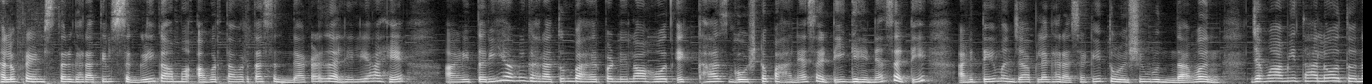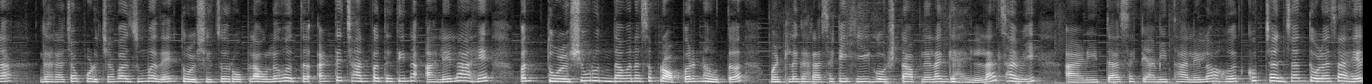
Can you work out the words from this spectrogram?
हॅलो फ्रेंड्स तर घरातील सगळी कामं आवरता आवरता संध्याकाळ झालेली आहे आणि तरीही आम्ही घरातून बाहेर पडलेलो आहोत एक खास गोष्ट पाहण्यासाठी घेण्यासाठी आणि ते म्हणजे आपल्या घरासाठी तुळशी वृंदावन. जेव्हा आम्ही इथं आलो होतो ना घराच्या पुढच्या बाजूमध्ये तुळशीचं रोप लावलं होतं आणि ते छान पद्धतीनं आलेलं आहे. पण तुळशी वृंदावन असं प्रॉपर नव्हतं. म्हटलं घरासाठी ही गोष्ट आपल्याला घ्यायलाच हवी. आणि त्यासाठी आम्ही इथं आलेलो आहोत. खूप छान छान तुळस आहेत.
